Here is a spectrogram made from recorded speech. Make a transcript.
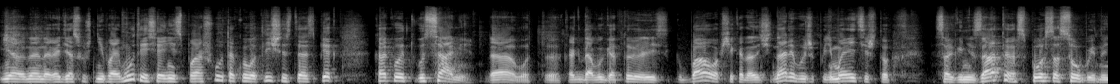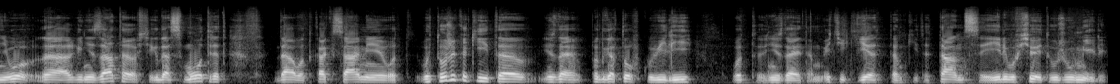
я, наверное, радиослушатели не поймут, если я не спрошу такой вот личностный аспект, как вот вы сами, да, вот э, когда вы готовились к БАУ, вообще когда начинали, вы же понимаете, что с организатора спрос особый, на него на организатора всегда смотрят, да, вот как сами, вот вы тоже какие-то, не знаю, подготовку вели, вот, не знаю, там, этикет, там, какие-то танцы, или вы все это уже умели?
